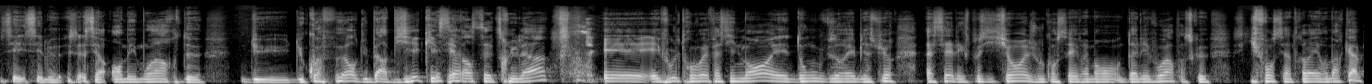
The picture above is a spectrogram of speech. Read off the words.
c'est c'est le c'est en mémoire de du, du coiffeur du barbier qui était ça. dans cette rue là et, et vous le trouverez facilement. Et donc vous aurez bien sûr assez à l'exposition. Et je vous conseille vraiment d'aller voir parce que ce qu'ils font c'est un travail remarquable.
